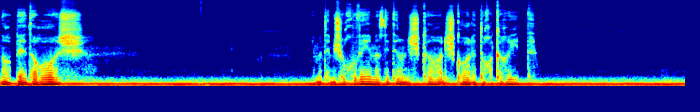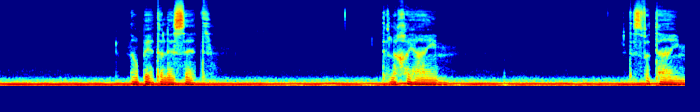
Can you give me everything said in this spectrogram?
נרפה את הראש. אם אתם שוכבים, אז ניתן לו לשקוע, לשקוע לתוך הכרית. נרפה את הלסת, את הלחיים, את השפתיים.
